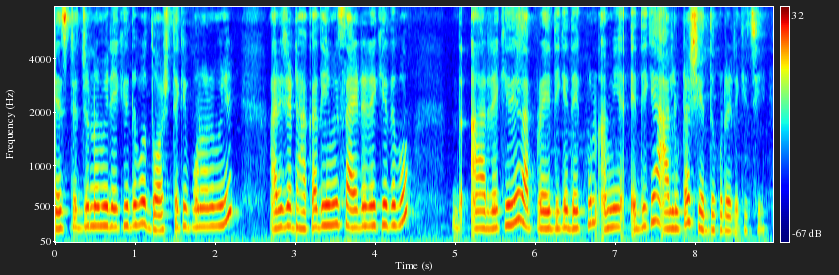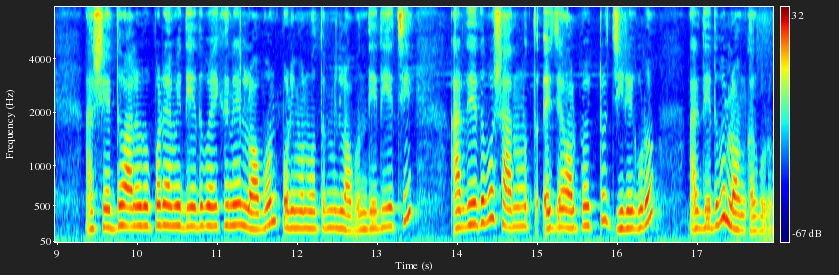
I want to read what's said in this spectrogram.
রেস্টের জন্য আমি রেখে দেবো দশ থেকে পনেরো মিনিট। আর এই যে ঢাকা দিয়ে আমি সাইডে রেখে দেবো, আর রেখে দিয়ে তারপরে এদিকে দেখুন, আমি এদিকে আলুটা সেদ্ধ করে রেখেছি। আর সেদ্ধ আলুর উপরে আমি দিয়ে দেবো এখানে লবণ, পরিমাণ মতো আমি লবণ দিয়ে দিয়েছি। আর দিয়ে দেবো স্বাদ মতো, এই যে অল্প একটু জিরে গুঁড়ো, আর দিয়ে দেবো লঙ্কা গুঁড়ো।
